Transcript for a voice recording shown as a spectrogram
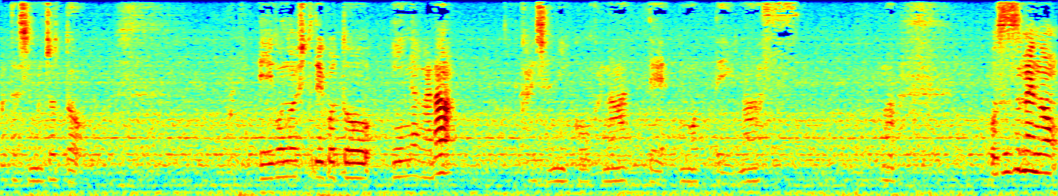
私もちょっと英語の独り言を言いながら会社に行こうかなって思っています。まあおすすめの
